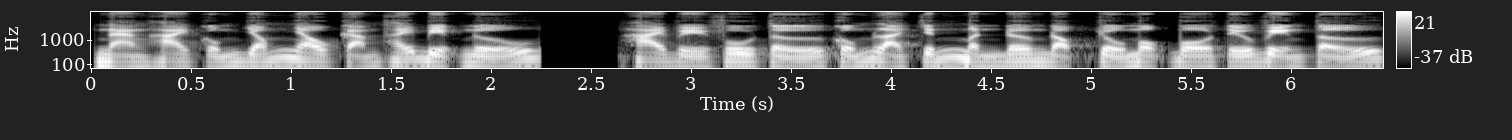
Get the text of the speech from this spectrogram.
nàng hai cũng giống nhau cảm thấy biệt nữ. Hai vị phu tử cũng là chính mình đơn độc trụ một bộ tiểu viện tử.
